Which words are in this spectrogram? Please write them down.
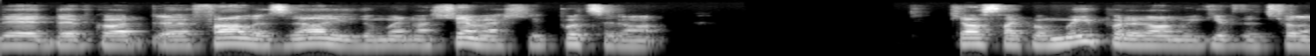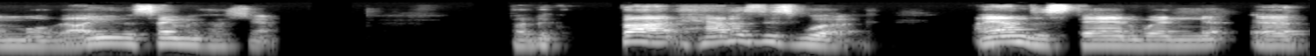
they've got uh, far less value than when Hashem actually puts it on. Just like when we put it on, we give the tefillin more value, the same with Hashem. But, the, but how does this work? I understand when a,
